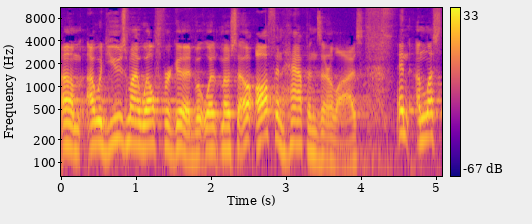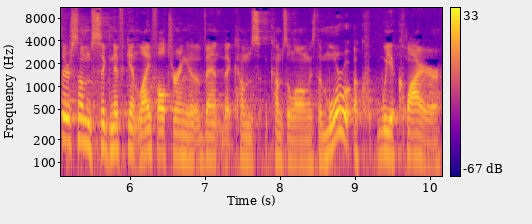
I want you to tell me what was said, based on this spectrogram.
um, I would use my wealth for good. But what most often happens in our lives, and unless there's some significant life-altering event that comes comes along, is the more we acquire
